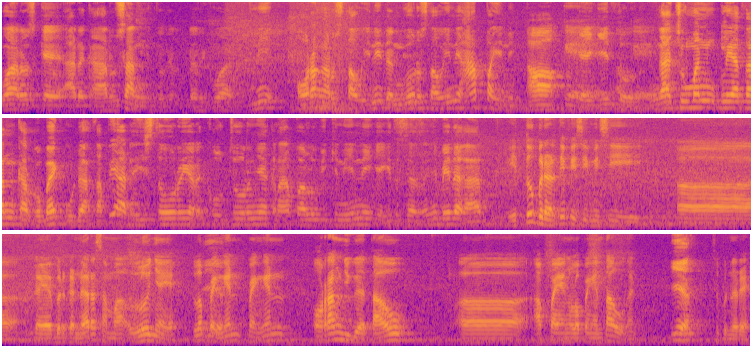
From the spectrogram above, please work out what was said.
gua harus kayak ada keharusan gitu dari gua ini orang harus tahu ini dan gua harus tahu ini apa ini Oke. kayak gitu oke. nggak cuman kelihatan cargo bag udah tapi ada history ada kulturnya kenapa lu bikin ini kayak gitu sensasinya beda kan Itu berarti visi misi eh, gaya berkendara sama lo nya ya. Lo Iya. pengen pengen orang juga tahu eh, apa yang lo pengen tahu kan iya sebenarnya.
